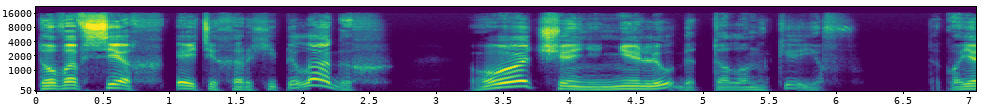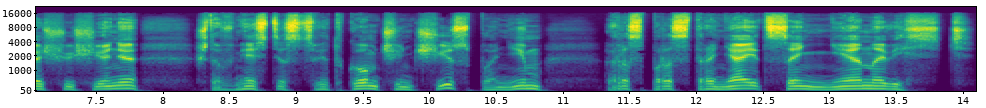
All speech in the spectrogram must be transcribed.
то во всех этих архипелагах очень не любят таланкеев. Такое ощущение, что вместе с цветком чинчис по ним распространяется ненависть.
